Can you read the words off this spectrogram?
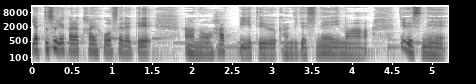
やっとそれから解放されて、あの、ハッピーという感じですね、今。でですね、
